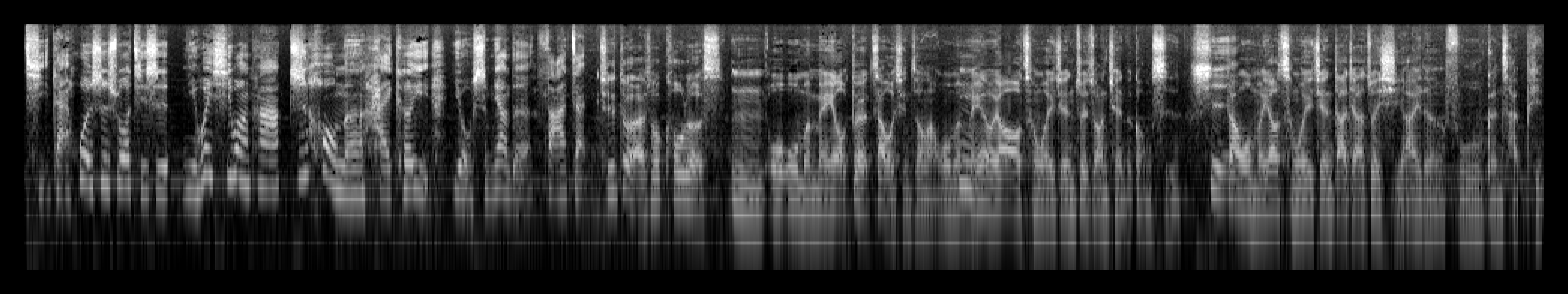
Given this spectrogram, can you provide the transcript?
期待，或者是说，其实你会希望它之后呢，还可以有什么样的发展？其实对我来说 c o l o s 嗯，我我们没有对，在我心中啊，我们没有要成为一间最赚钱的公司，是，但我们要成为一间大家最喜爱的服务跟产品。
